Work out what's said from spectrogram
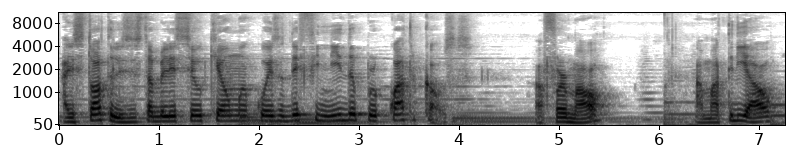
Aristóteles estabeleceu que é uma coisa definida por quatro causas: a formal, a material,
